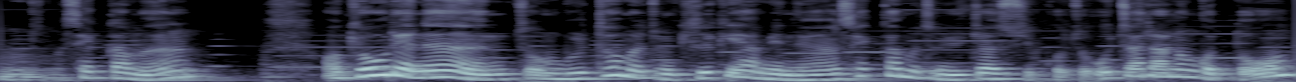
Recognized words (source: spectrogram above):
음, 색감을 어, 겨울에는 좀 물텀을 좀 길게 하면은 색감을 좀 유지할 수 있고 좀 옷자라는 것도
